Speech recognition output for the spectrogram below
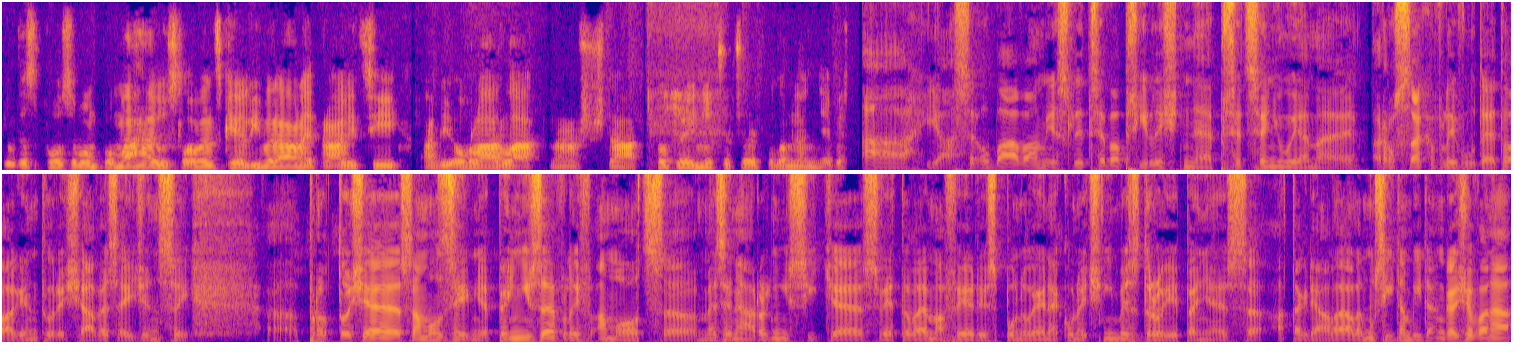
týmto spôsobom pomáhajú slovenskej liberálnej pravici, aby ovládla náš štát. Toto je niečo, čo je podľa mňa nebezpečné. A já se obávám, jestli třeba příliš nepřeceňujeme rozsah vlivu této agentury Chavez Agency. Protože samozřejmě peníze, vliv a moc, mezinárodní sítě, světové mafie disponuje nekonečnými zdroji peněz a tak dále, ale musí tam být angažovaná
